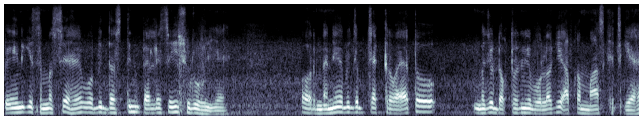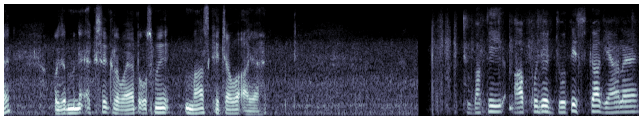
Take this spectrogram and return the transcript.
पेन की समस्या है, वो अभी दस दिन पहले से ही शुरू हुई है। और मैंने अभी जब चेक करवाया तो मुझे डॉक्टर ने बोला कि आपका मांस खिंच गया है, और जब मैंने एक्सरे करवाया तो उसमें मांस खिंचा हुआ आया है। बाकी आपको जो ज्योतिष का ज्ञान है,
